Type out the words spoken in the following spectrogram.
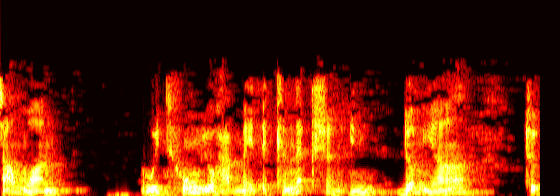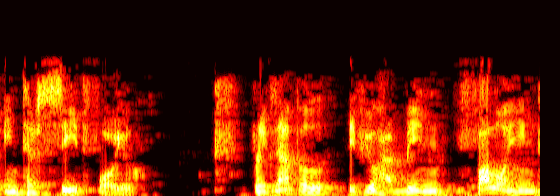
someone with whom you have made a connection in dunya to intercede for you. For example, if you have been following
